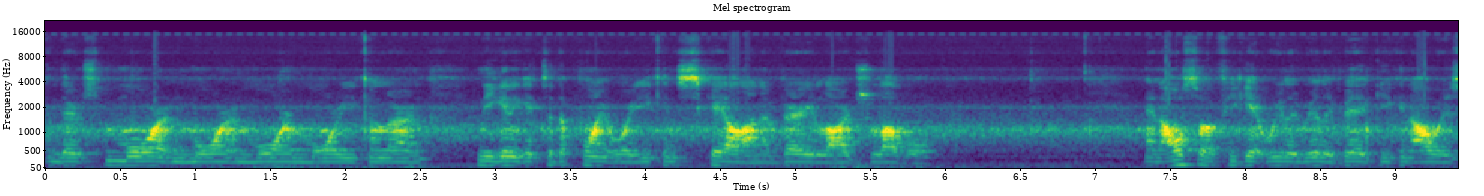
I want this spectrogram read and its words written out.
And there's more and more and more and more you can learn. And you're going to get to the point where you can scale on a very large level. And also if you get really really big you can always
